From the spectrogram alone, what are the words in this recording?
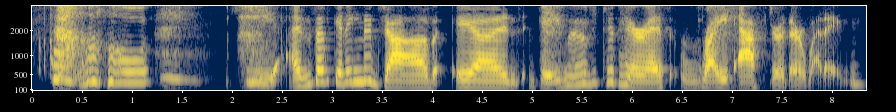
so he ends up getting the job and they move to Paris right after their wedding.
